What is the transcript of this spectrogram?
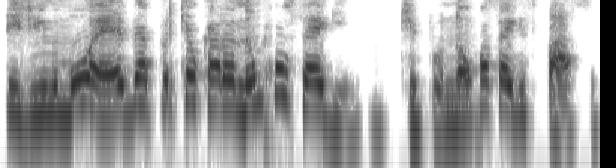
pedindo moeda porque o cara não consegue, tipo, não consegue espaço.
